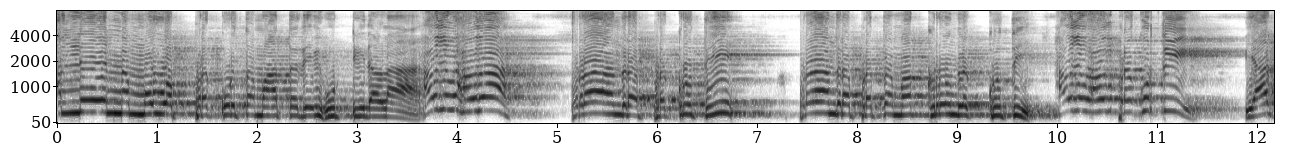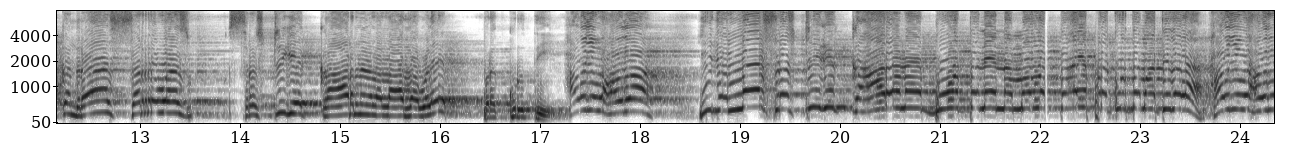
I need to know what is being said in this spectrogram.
ಅಲ್ಲೇ ನಮ್ಮವ್ವ ಪ್ರಕೃತ ಮಾತದೇವಿ ಹುಟ್ಟಿದಳ. ಹೌದು ಹೌದಾ. ಪ್ರ ಅಂದ್ರ ಪ್ರಕೃತಿ ಪ್ರ ಅಂದ್ರ ಪ್ರಥಮ ಕೃ ಅಂದ್ರ ಕೃತಿ. ಹೌದು ಹೌದು ಪ್ರಕೃತಿ. ಯಾಕಂದ್ರ ಸರ್ವ ಸೃಷ್ಟಿಗೆ ಕಾರಣಗಳಾದವಳೆ ಪ್ರಕೃತಿ. ಹೌದು ಹೌದಾ. ಇದೆಲ್ಲ ಸೃಷ್ಟಿಗೆ ಕಾರಣ ಭೂತನೆ ನಮ್ಮವ್ವ ತಾಯಿ ಪ್ರಕೃತ ಮಾತಿದಳ ಹೌದು ಹೌದು.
